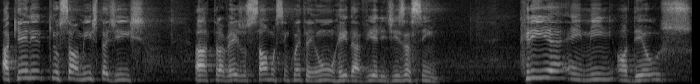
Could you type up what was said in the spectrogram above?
Aquele que o salmista diz, através do Salmo 51, o rei Davi, ele diz assim: Cria em mim, ó Deus,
